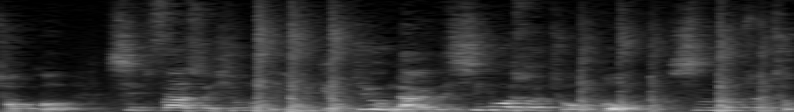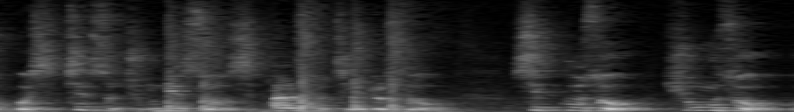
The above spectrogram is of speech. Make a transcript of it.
족고, 십사수, 흉수 이렇게 쭉 나가는데 십오수, 족고, 십육수, 족고, 십칠수, 중길수, 십팔수, 진길수, 십구수, 흉수,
